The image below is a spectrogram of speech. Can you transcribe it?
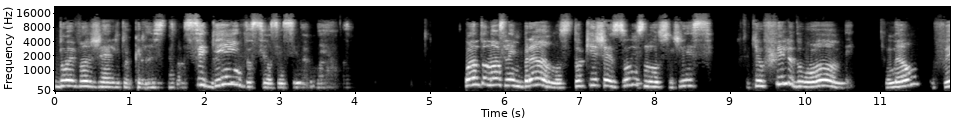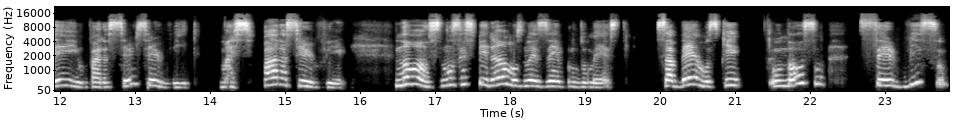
do Evangelho do Cristo, seguindo seus ensinamentos. Quando nós lembramos do que Jesus nos disse, que o Filho do Homem não veio para ser servido, mas para servir nós nos inspiramos no exemplo do Mestre. Sabemos que o nosso serviço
